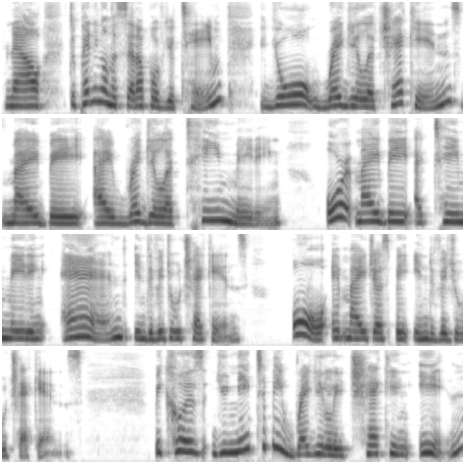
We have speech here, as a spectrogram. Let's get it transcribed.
Now, depending on the setup of your team, your regular check ins may be a regular team meeting, or it may be a team meeting and individual check ins, or it may just be individual check ins because you need to be regularly checking in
